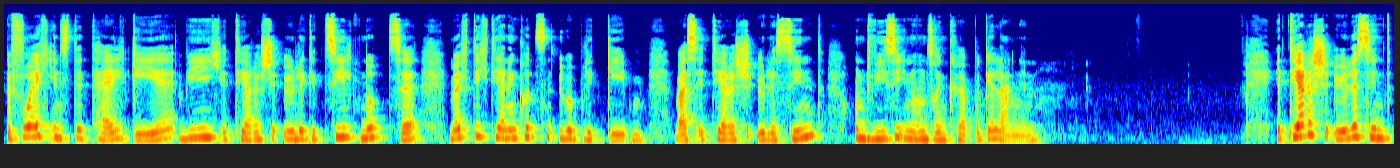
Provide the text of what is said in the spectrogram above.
Bevor ich ins Detail gehe, wie ich ätherische Öle gezielt nutze, möchte ich dir einen kurzen Überblick geben, was ätherische Öle sind und wie sie in unseren Körper gelangen. Ätherische Öle sind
